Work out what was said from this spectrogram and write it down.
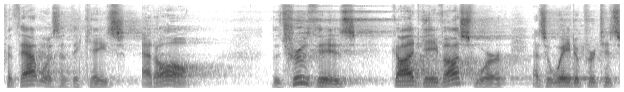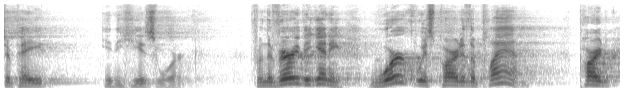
but that wasn't the case at all. The truth is, God gave us work as a way to participate in His work. From the very beginning, work was part of the plan, part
